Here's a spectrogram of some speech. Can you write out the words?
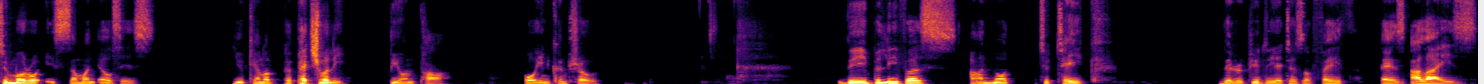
Tomorrow is someone else's. You cannot perpetually be on power or in control. The believers are not to take the repudiators of faith as allies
